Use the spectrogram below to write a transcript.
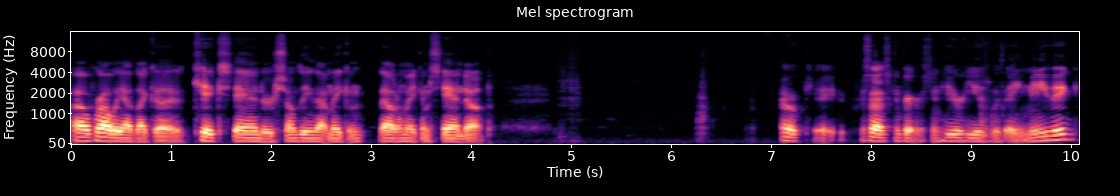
I'll probably add like a kickstand or something that make him that'll make him stand up. Okay, for size comparison, here he is with a minifig.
